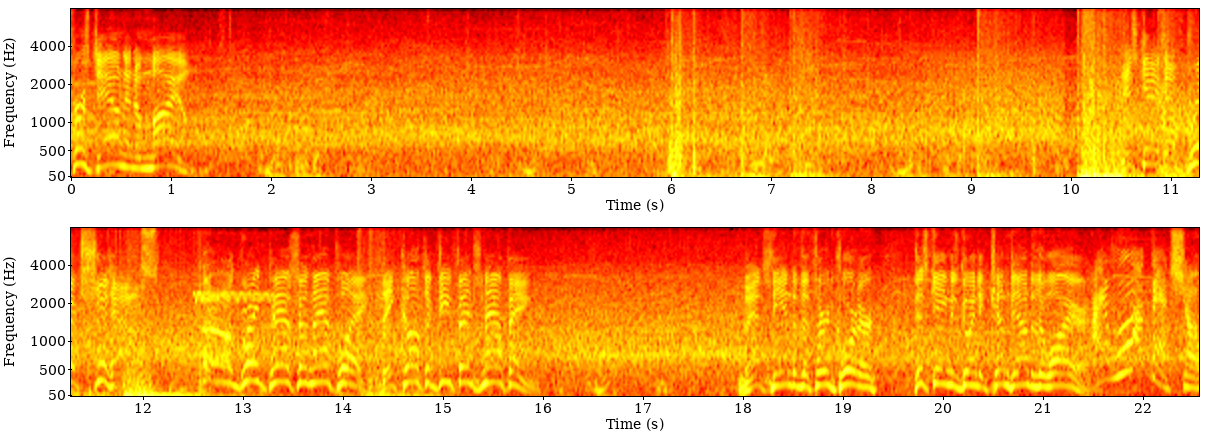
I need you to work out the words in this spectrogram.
First down and a mile. This guy's a brick shithouse. Oh, great pass on that play. They caught the defense napping. That's the end of the third quarter. This game is going to come down to the wire. I love that show.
